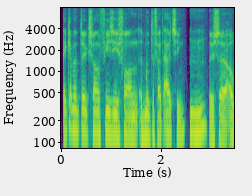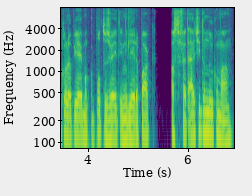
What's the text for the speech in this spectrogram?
Ik heb natuurlijk zo'n visie van het moet er vet uitzien. Mhm. Dus eh, ook al loop je helemaal kapot te zweten in die leren pak. Als het er vet uitziet, dan doe ik hem aan.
